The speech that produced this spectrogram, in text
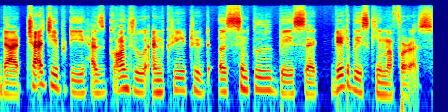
that ChatGPT has gone through and created a simple basic database schema for us.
